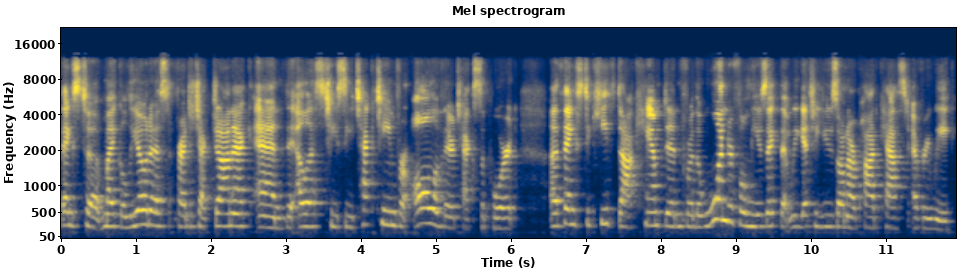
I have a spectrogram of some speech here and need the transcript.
Thanks to Michael Leotis, František Janek, and the LSTC tech team for all of their tech support. Uh, thanks to Keith Doc Hampton for the wonderful music that we get to use on our podcast every week.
